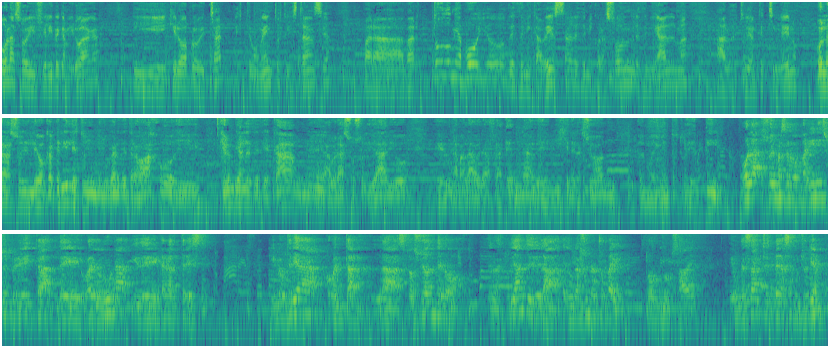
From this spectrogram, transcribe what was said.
Hola, soy Felipe Camiroaga y quiero aprovechar este momento, esta instancia, para dar todo mi apoyo desde mi cabeza, desde mi corazón, desde mi alma a los estudiantes chilenos. Hola, soy Leo Capril, estoy en mi lugar de trabajo y quiero enviarles desde acá un eh, abrazo solidario, eh, una palabra fraterna de mi generación al movimiento estudiantil. Hola, soy Marcelo Comparini, soy periodista de Radio Luna y de Canal 13. Y me gustaría comentar la situación de los, de los estudiantes y de la educación en nuestro país. Todo el mundo lo sabe, es un desastre desde hace mucho tiempo.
